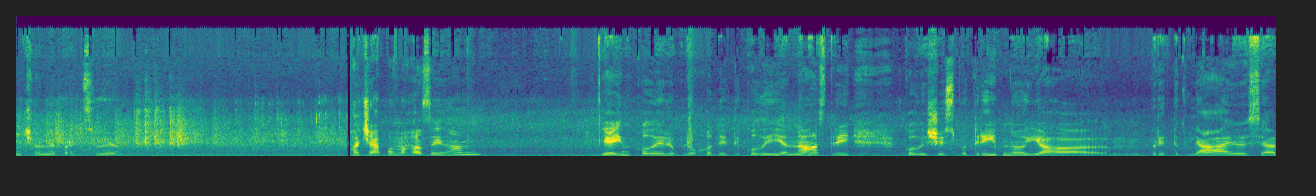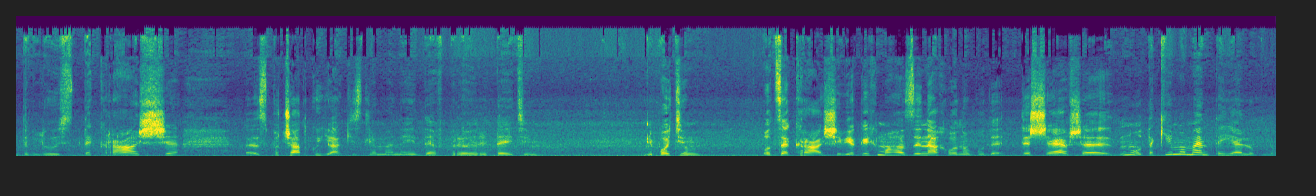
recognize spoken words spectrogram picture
нічого не працює. Хоча по магазинам я інколи люблю ходити, коли є настрій, коли щось потрібно, я придивляюся, дивлюсь, де краще. Е, Спочатку якість для мене йде в пріоритеті. І потім оце краще, в яких магазинах воно буде дешевше. Ну, такі моменти я люблю.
